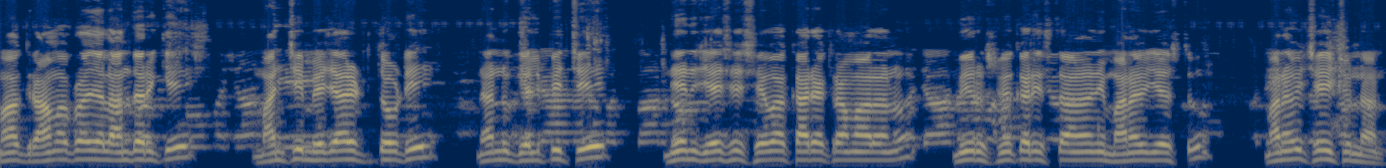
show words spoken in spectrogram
మా గ్రామ ప్రజలందరికీ మంచి మెజారిటీ తోటి నన్ను గెలిపించి నేను చేసే సేవా కార్యక్రమాలను మీరు స్వీకరిస్తానని మనవి చేస్తూ మనవి చేయుచున్నాను.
